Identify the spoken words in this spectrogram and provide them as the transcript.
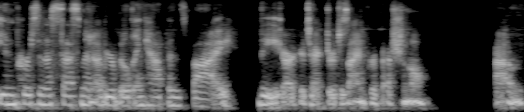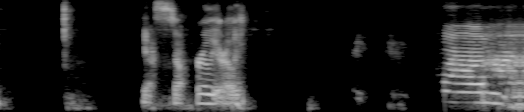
in-person assessment of your building happens by the architect or design professional um, yes, so early, early. Um,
